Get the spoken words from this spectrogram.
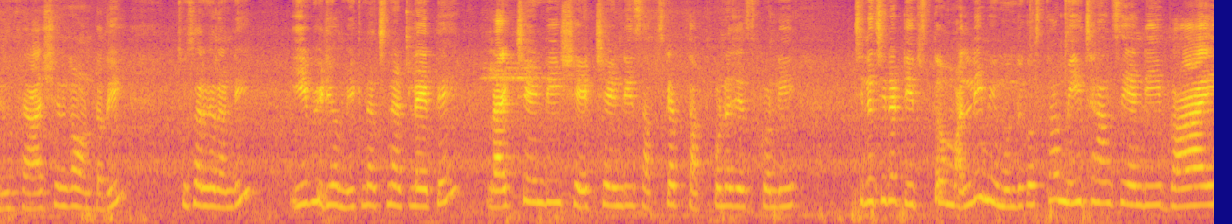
న్యూ ఫ్యాషన్గా ఉంటుంది. చూసారు కదండి? ఈ వీడియో మీకు నచ్చినట్లయితే లైక్ చేయండి షేర్ చేయండి సబ్స్క్రైబ్ తప్పకుండా చేసుకోండి. చిన్న చిన్న టిప్స్తో మళ్ళీ మీ ముందుకు వస్తాం మీ ఛాన్స్ ఇవ్వండి బాయ్.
